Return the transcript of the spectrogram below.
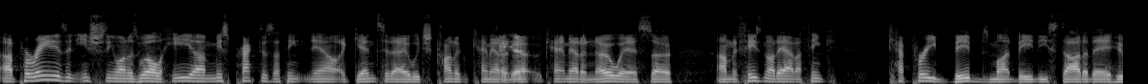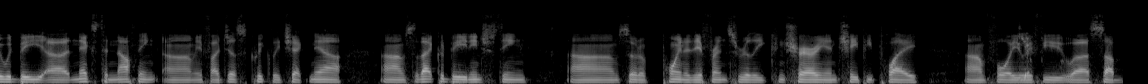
Uh, Perine is an interesting one as well. He uh, missed practice, I think, now again today, which kind of came out okay. of no- came out of nowhere. So, um, if he's not out, I think Kapri Bibbs might be the starter there, who would be uh, next to nothing. Um, if I just quickly check now, um, so that could be an interesting um, sort of point of difference, really contrarian, cheapy play um, for you yep. if you uh, sub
